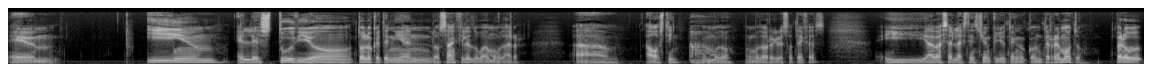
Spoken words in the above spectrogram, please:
Em, y em, el estudio, todo lo que tenía en Los Ángeles lo voy a mudar a, Austin. Me mudo, me mudo, regreso a Texas. Y va a ser la extensión que yo tengo con Terremoto. Pero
